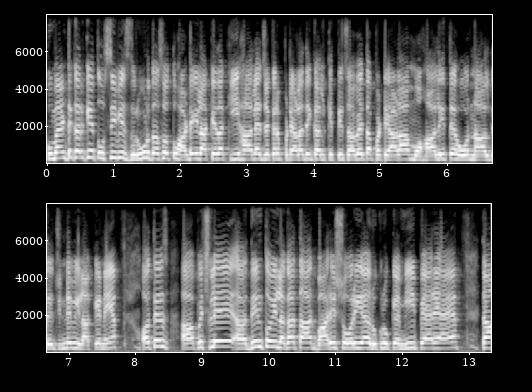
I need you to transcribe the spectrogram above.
ਕਮੈਂਟ ਕਰਕੇ ਤੁਸੀਂ ਵੀ ਜ਼ਰੂਰ ਦੱਸੋ ਤੁਹਾਡੇ ਇਲਾਕੇ ਦਾ ਕੀ ਹਾਲ ਹੈ। ਜੇਕਰ ਪਟਿਆਲਾ ਦੀ ਗੱਲ ਕੀਤੀ ਜਾਵੇ ਤਾਂ ਪਟਿਆਲਾ ਮੋਹਾਲੀ ਤੇ ਹੋਰ ਨਾਲ ਦੇ ਜਿੰਨੇ ਵੀ ਇਲਾਕੇ ਨੇ ਉੱਥੇ ਪਿਛਲੇ ਦਿਨ ਤੋਂ ਹੀ ਲਗਾਤਾਰ ਬਾਰਿਸ਼ ਹੋ ਰਹੀ ਹੈ। ਰੁਕ ਰੁਕ ਕੇ ਮੀਂਹ ਪੈ ਰਿਹਾ ਹੈ। ਤਾਂ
